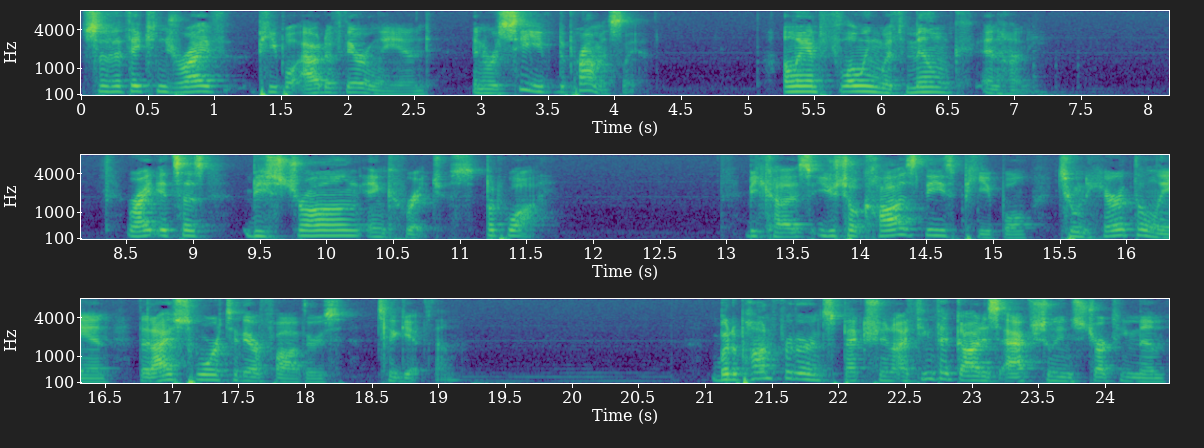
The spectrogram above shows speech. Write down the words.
so that they can drive people out of their land and receive the promised land, a land flowing with milk and honey. Right? It says, Be strong and courageous. But why? because you shall cause these people to inherit the land that I swore to their fathers to give them. But upon further inspection, I think that God is actually instructing them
